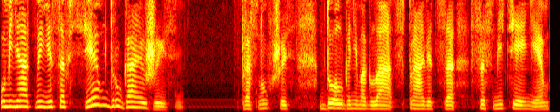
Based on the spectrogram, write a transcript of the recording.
У меня отныне совсем другая жизнь». Проснувшись, долго не могла справиться со смятением.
